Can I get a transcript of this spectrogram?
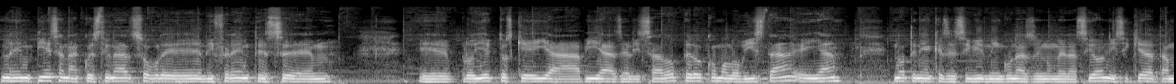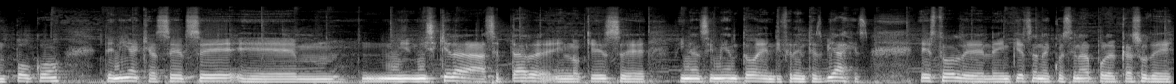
le empiezan a cuestionar sobre diferentes eh, eh, proyectos que ella había realizado, pero como lo vista, ella no tenía que recibir ninguna remuneración, ni siquiera tampoco tenía que hacerse, eh, ni, siquiera aceptar en lo que es financiamiento en diferentes viajes. Esto le, le empiezan a cuestionar por el caso de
